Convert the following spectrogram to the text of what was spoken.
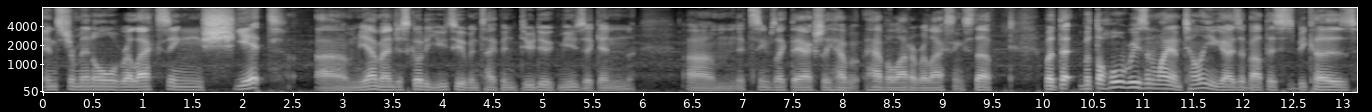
instrumental relaxing shit um yeah man just go to youtube and type in duduk music and um it seems like they actually have have a lot of relaxing stuff. But that but the whole reason why I'm telling you guys about this is because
